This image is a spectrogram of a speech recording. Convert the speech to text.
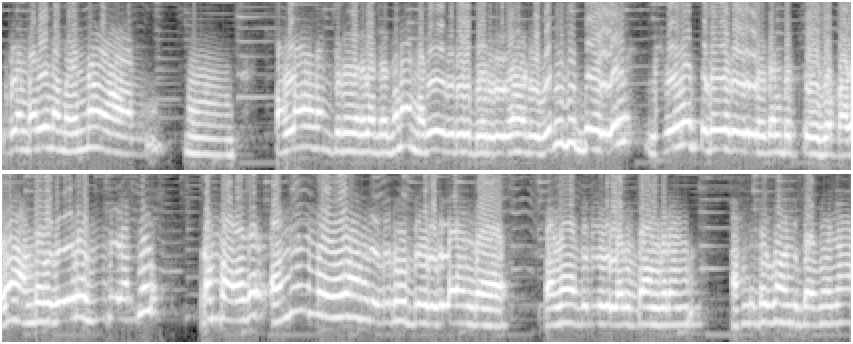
இதே மாதிரி நம்ம இன்னும் பல்லாயிரம் குடைகளை பார்த்தீங்கன்னா நிறைய விருது பேர்கள் விருது பேர்ல நிறைய குடையர்கள் இடம்பெற்று வைக்கப்படுறோம் அந்த வகையில் இங்க வந்து ரொம்ப அழகாக தமிழ் மொழியா அந்த விருது பேர்களை இந்த பழைய விருது லலிதாங்குடன் அந்த பக்கம் வந்து பார்த்தீங்கன்னா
